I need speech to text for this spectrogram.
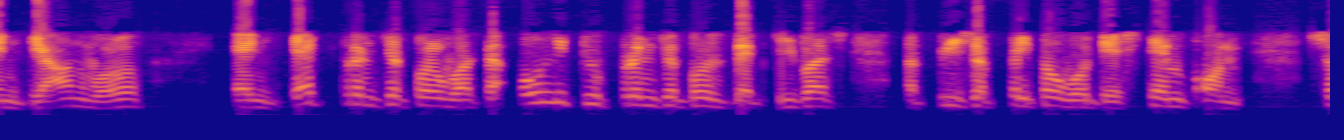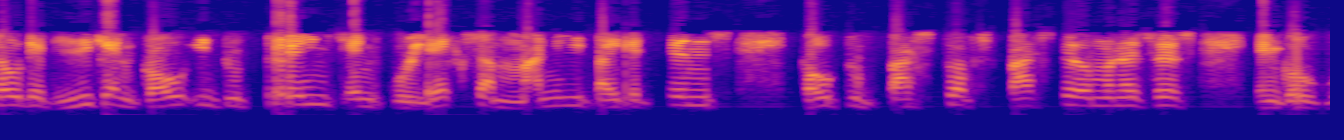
and Downwell, and that principle was the only two principles that give us a piece of paper with their stamp on, so that he can go into trains and collect some money by the tins, go to bus stops, bus terminuses, and go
